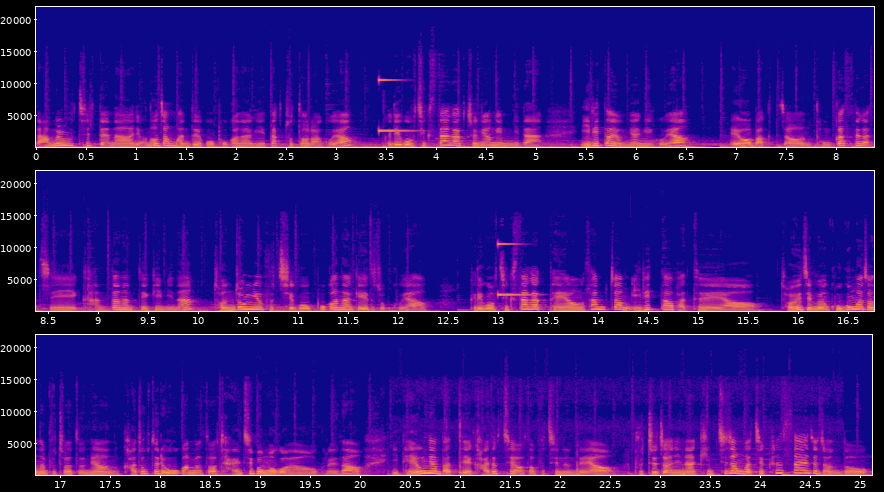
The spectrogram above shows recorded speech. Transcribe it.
나물 무칠 때나 연어장 만들고 보관하기 딱 좋더라고요. 그리고 직사각 중형입니다. 2리터 용량이고요. 애호박전, 돈가스 같이 간단한 튀김이나 전 종류 부치고 보관하기에도 좋고요. 그리고 직사각 대형 3.2리터 바트예요. 저희 집은 고구마전을 부쳐두면 가족들이 오가면서 잘 집어 먹어요. 그래서 이 대용량 바트에 가득 채워서 부치는데요. 부추전이나 김치전 같이 큰 사이즈 전도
